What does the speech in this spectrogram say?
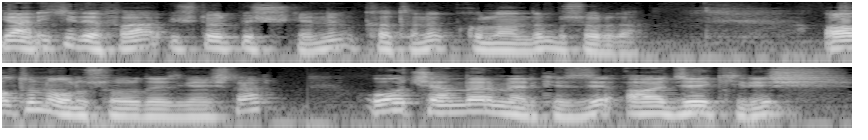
Yani iki defa 3 4 5 üçgeninin katını kullandım bu soruda. Altın nolu sorudayız gençler. O çember merkezi AC kiriş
